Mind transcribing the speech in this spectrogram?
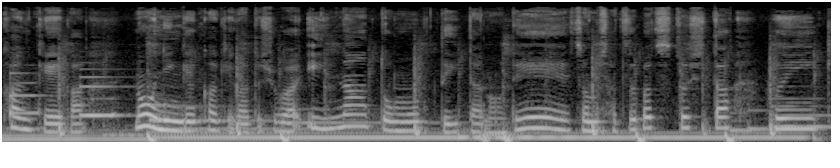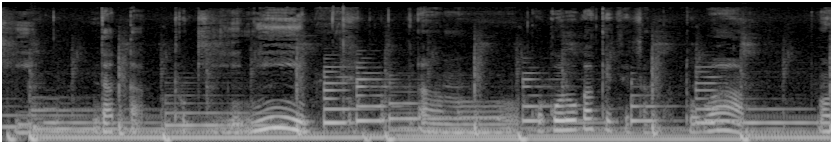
関係がの人間関係が私はいいなと思っていたのでその殺伐とした雰囲気だった時にあの心がけてたことはもう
